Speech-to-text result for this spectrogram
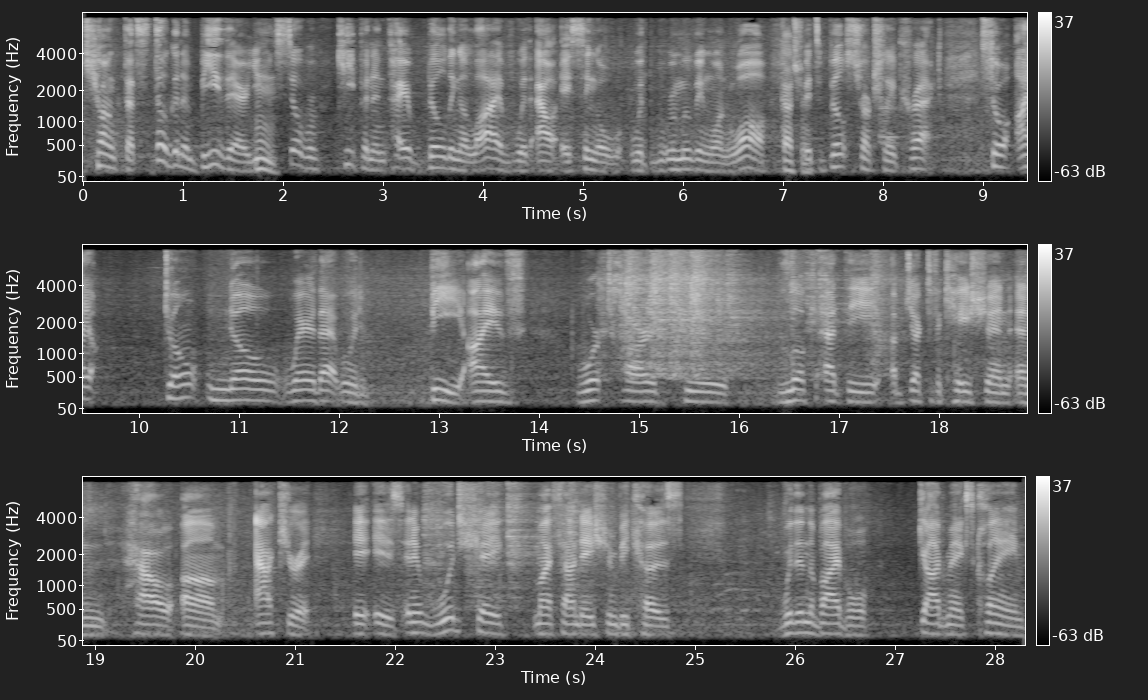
chunk that's still going to be there. You Hmm. can still re- keep an entire building alive without a single with removing one wall. Gotcha. It's built structurally correct. So I don't know where that would be. I've worked hard to look at the objectification and how um, accurate it is, and it would shake my foundation because within the Bible, God makes claim,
